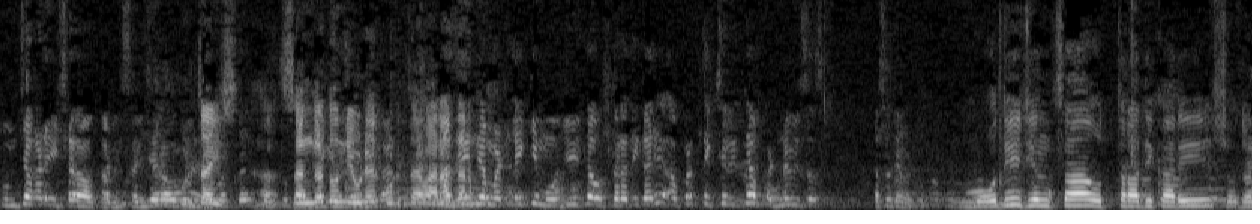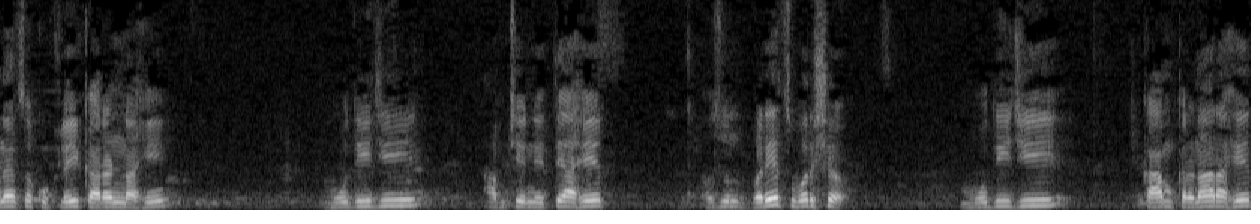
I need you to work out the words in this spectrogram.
तुमच्याकडे इशारा होता. संजय राऊत संघ तो निवडेल पुढचा ते म्हटले की मोदीचा उत्तराधिकारी अप्रत्यक्षरित्या फडणवीस अस- असं ते म्हटलं मोदीजींचा उत्तराधिकारी शोधण्याचं कुठलंही कारण नाही. मोदीजी आमचे नेते आहेत. अजून बरेच वर्ष मोदीजी काम करणार आहेत.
